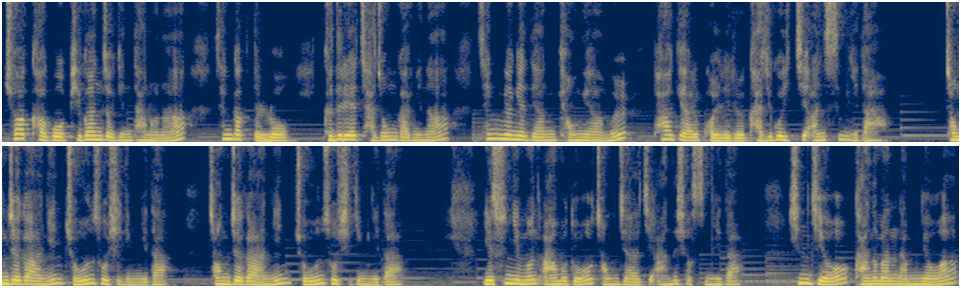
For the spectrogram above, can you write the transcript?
추악하고 비관적인 단어나 생각들로 그들의 자존감이나 생명에 대한 경외함을 파괴할 권리를 가지고 있지 않습니다. 정죄가 아닌 좋은 소식입니다. 정죄가 아닌 좋은 소식입니다. 예수님은 아무도 정죄하지 않으셨습니다. 심지어 가늠한 남녀와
